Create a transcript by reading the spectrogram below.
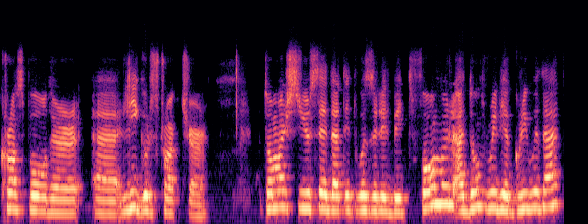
cross-border uh, legal structure. Thomas, you said that it was a little bit formal. I don't really agree with that.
